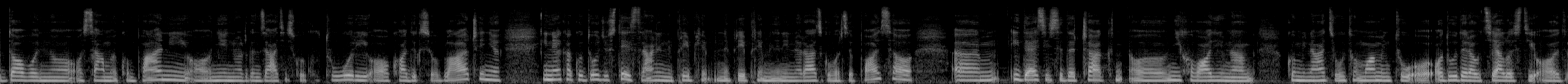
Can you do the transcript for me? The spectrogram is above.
dovoljno o samoj kompaniji, o njenoj organizacijskoj kulturi, o kodeksu oblačenja i nekako dođu s te strane nepripremljeni na razgovor za posao. I desi se da čak njihova odjevna kombinacija u tom momentu odudara u cijelosti od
